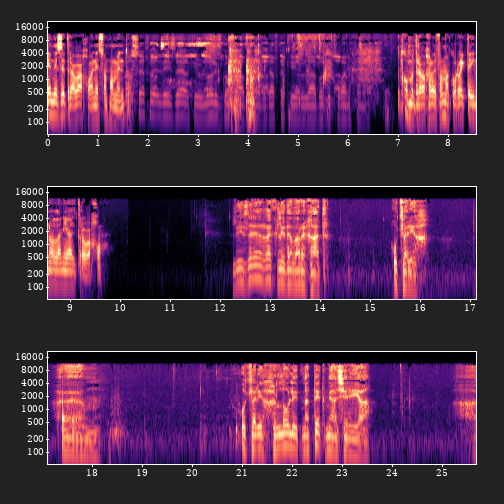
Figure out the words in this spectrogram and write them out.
en ese trabajo, en esos momentos. Cómo trabajar de forma correcta y no dañar el trabajo. הוא צריך. אמ, הוא צריך לא להתנתק מהעשירייה. אמ,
